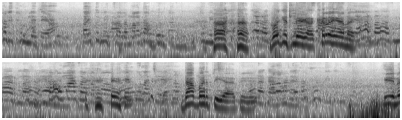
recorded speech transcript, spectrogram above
खाली थांबले ते हा. ताई तुम्ही चला मला धाप भरती म्हणून. तुम्ही हा, हा. बघितले का? खरं या नाही हाता हात मारला. माझा आता मग. कोणाची? भरती या ते. पुन्हा काय म्हणायचं? हे ना?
